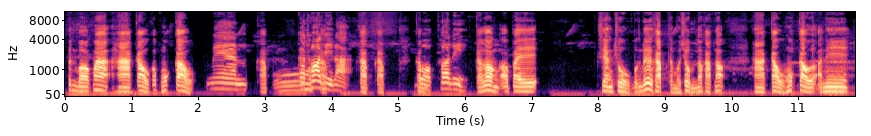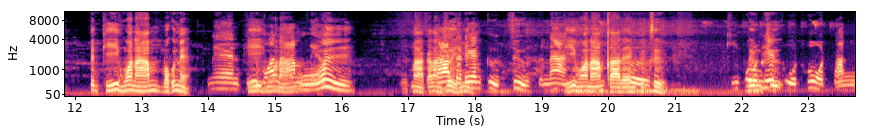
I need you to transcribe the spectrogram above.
เพิ่นบอกมาหาเก้ากับหกเก้าแม่นครับโอ้ก็เท่อนี้ล่ะ ครับครับ ครับ บอกเท่อนี้ก็ลองเอาไปเสี่ยงโชคเบิ่งเด้อครับท่านผู้ชมเนาะครับเนาะหาเก้าหกเก้าอันนี้เป็นผีหัวน้ำบอกคุณแม่แม่นผีหัวน้ำเนี่ย โอ้ยเกิดมากำลังตาเคยกระแดงกึกสื่อกันหน้า ผีหัวน้ำตาแดงเออ กึกซื่อ ขี้โพนเฮ็ดขูดโหดปะโอ้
